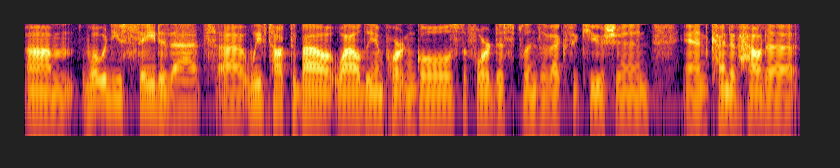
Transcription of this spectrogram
Um, what would you say to that? Uh, we've talked about wildly important goals, the four disciplines of execution, and kind of how to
